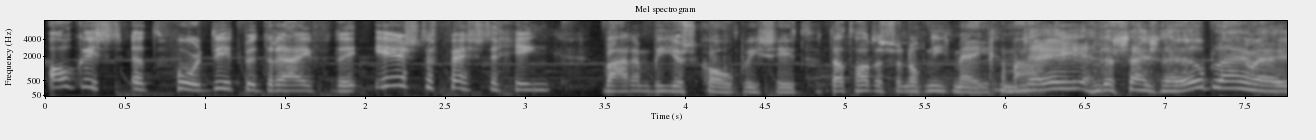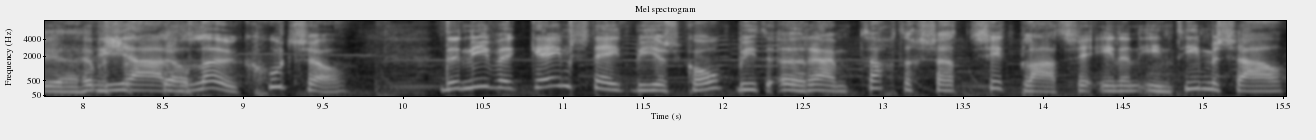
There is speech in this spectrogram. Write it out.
Ook is het voor dit bedrijf de eerste vestiging waar een bioscoop in zit. Dat hadden ze nog niet meegemaakt. Nee, en daar zijn ze heel blij mee, eh, hebben ze ja, verteld. leuk. Goed zo. De nieuwe Game State bioscoop biedt ruim 80 zat- zitplaatsen in een intieme zaal...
